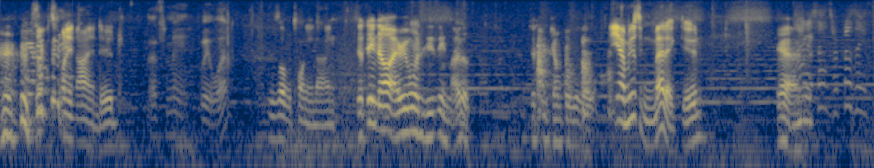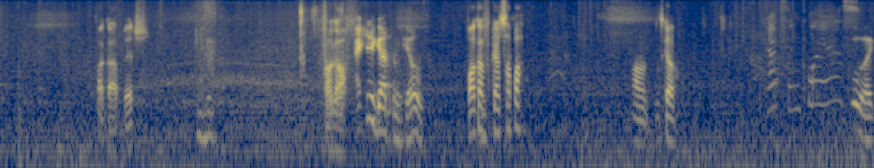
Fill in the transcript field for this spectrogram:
He's level 29, dude. That's me. Wait, what? He's level 29. Just so you know, everyone's using Lido. Just to jump over the Yeah, I'm using medic, dude. Yeah. Fuck off, bitch. Fuck off. Actually got some kills. Fuck off, grasshopper. Um, let's go. That's in class. Ooh, like,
